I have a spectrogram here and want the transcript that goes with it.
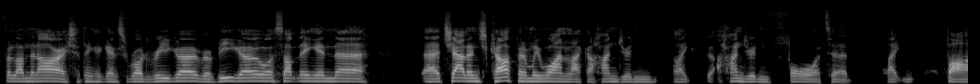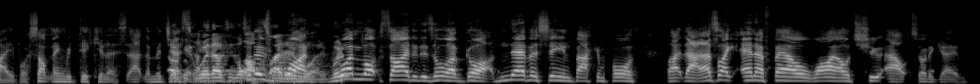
for London Irish. I think against Rodrigo Rovigo or something in the uh, Challenge Cup, and we won like a hundred like hundred and four to like five or something ridiculous at the Madejski. Okay, well, that's a lopsided so one. One. one lopsided is all I've got. I've never seen back and forth like that. That's like NFL wild shootout sort of game.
